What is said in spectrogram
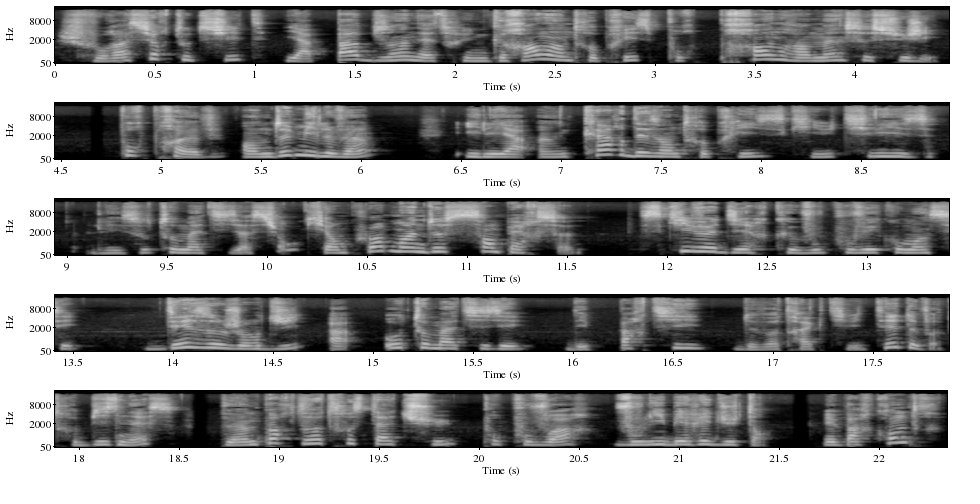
Je vous rassure tout de suite, il n'y a pas besoin d'être une grande entreprise pour prendre en main ce sujet. Pour preuve, en 2020, il y a un quart des entreprises qui utilisent les automatisations qui emploient moins de 100 personnes. Ce qui veut dire que vous pouvez commencer dès aujourd'hui à automatiser des parties de votre activité, de votre business, peu importe votre statut, pour pouvoir vous libérer du temps. Mais par contre,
